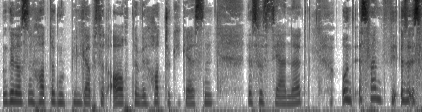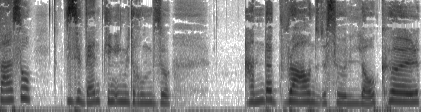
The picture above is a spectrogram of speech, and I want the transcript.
Und genau so ein Hotdog Mobil gab es dort auch, dann wird Hotdog gegessen. Das war sehr nett. Und es war, also es war so, dieses Event ging irgendwie darum, so Underground oder so Local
